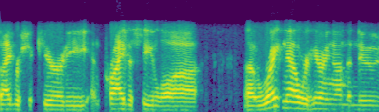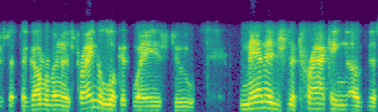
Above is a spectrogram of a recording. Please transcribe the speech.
cybersecurity and privacy law. Uh, right now, we're hearing on the news that the government is trying to look at ways to manage the tracking of this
